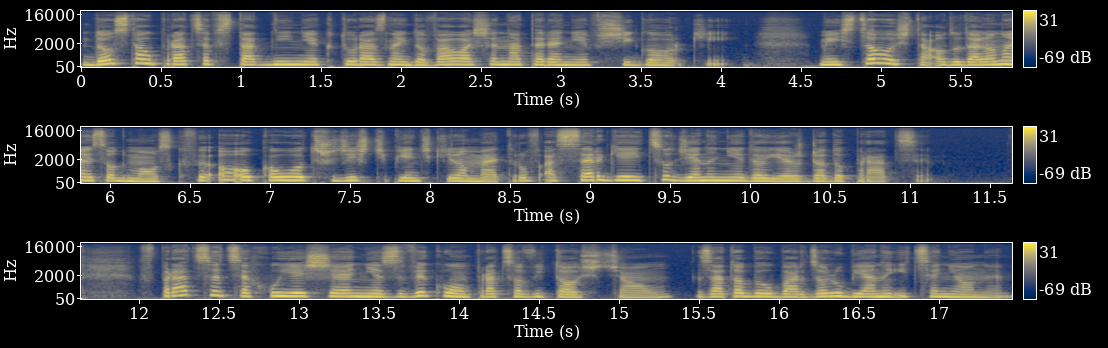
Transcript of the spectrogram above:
dostał pracę w stadninie, która znajdowała się na terenie wsi Gorki. Miejscowość ta oddalona jest od Moskwy o około 35 km, a Sergiej codziennie dojeżdża do pracy. W pracy cechuje się niezwykłą pracowitością, za to był bardzo lubiany i ceniony.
